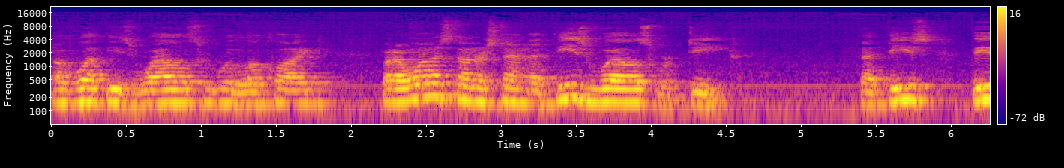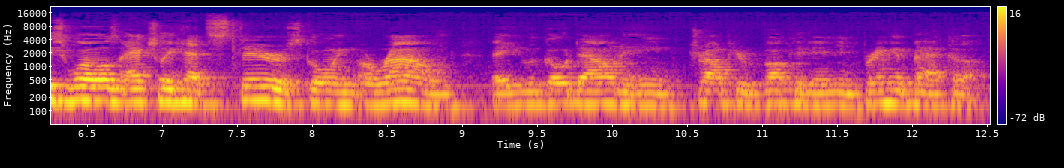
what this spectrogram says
of what these wells would look like. But I want us to understand that these wells were deep. That these, these wells actually had stairs going around that you would go down and drop your bucket in and bring it back up.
